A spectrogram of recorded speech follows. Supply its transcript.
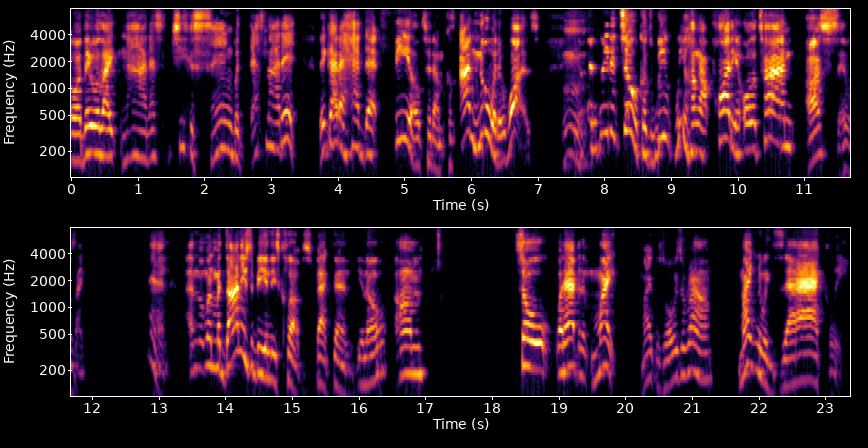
or they were like nah that's she could sing but that's not it they got to have that feel to them because I knew what it was. Mm. And we did too, because we we hung out partying all the time. Us, it was like, man. And when Madonna used to be in these clubs back then, you know. Um, so what happened? Mike, Mike was always around. Mike knew exactly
